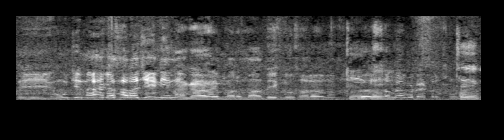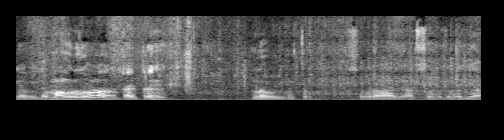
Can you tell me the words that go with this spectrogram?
ਤੇ ਉਹ ਜਿੰਨਾ ਹੈਗਾ ਸਾਰਾ ਜੈਨੂਇਨ ਹੈਗਾ ਮਰ ਮਾ ਦੇਖ ਲਓ ਸਾਰਾ ਨਾ ਠੀਕ ਪੂਰਾ ਹੈ। ਸਮੇਂ ਬੜਾ ਟਰੈਕਟਰ ਸੋਹਣਾ। ਠੀਕ ਹੈ ਬਈ ਲੈ ਥੋੜਾ ਟਰੈਕਟਰ ਇਹ। ਲਓ ਜੀ ਮਿੱਤਰੋ ਸਵਰਾਜ 855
